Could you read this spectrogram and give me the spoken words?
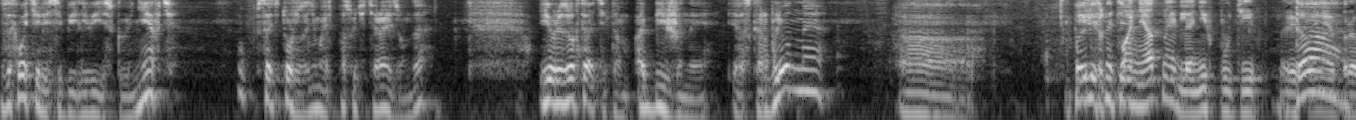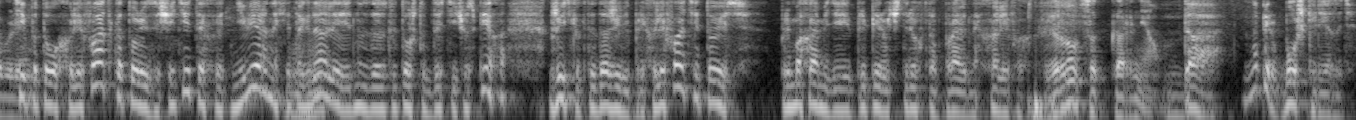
захватили себе ливийскую нефть, ну, кстати, тоже занимаясь, по сути, терроризмом, да? И в результате там обиженные и оскорбленные а, появились на территории. Понятные для них пути решения да, проблем. Типа того халифат, который защитит их от неверных и угу. так далее. Ну, для того, чтобы достичь успеха, жить как-то дожили при халифате, то есть при Мохаммеде и при первых четырех там праведных халифах. Вернуться к корням. Да. Например, бошки резать.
